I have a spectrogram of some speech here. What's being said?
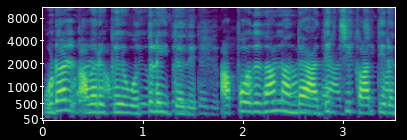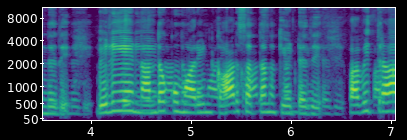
உடல் அவருக்கு ஒத்துழைத்தது. அப்போதுதான் அந்த அதிர்ச்சி காத்திருந்தது. வெளியே நந்தகுமாரின் கார் சத்தம் கேட்டது. பவித்ரா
